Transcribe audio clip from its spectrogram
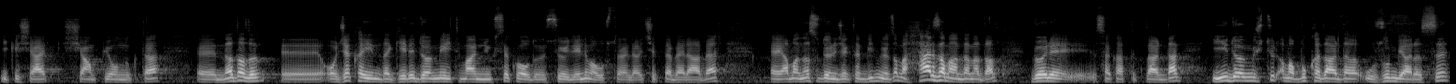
ikişer şampiyonlukta. E, Nadal'ın e, Ocak ayında geri dönme ihtimalinin yüksek olduğunu söyleyelim Avustralya açıkta beraber. E, ama nasıl dönecek tabii bilmiyoruz ama her zaman da Nadal böyle e, sakatlıklardan iyi dönmüştür ama bu kadar da uzun bir arası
